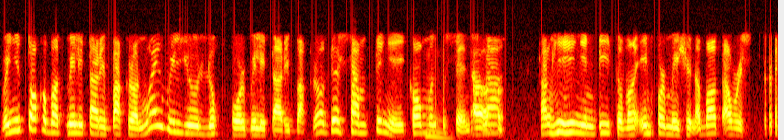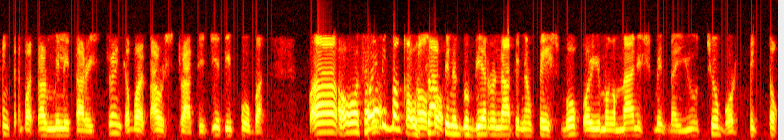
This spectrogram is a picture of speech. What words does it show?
when you talk about military background, why will you look for military background? There's something eh, common sense Oo. na ang hihingin dito, mga information about our strength, about our military strength, about our strategy, di po ba? Ah, Oo, sir. pwede bang kausapin ng gobyerno natin ng Facebook or yung mga management na YouTube or TikTok?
